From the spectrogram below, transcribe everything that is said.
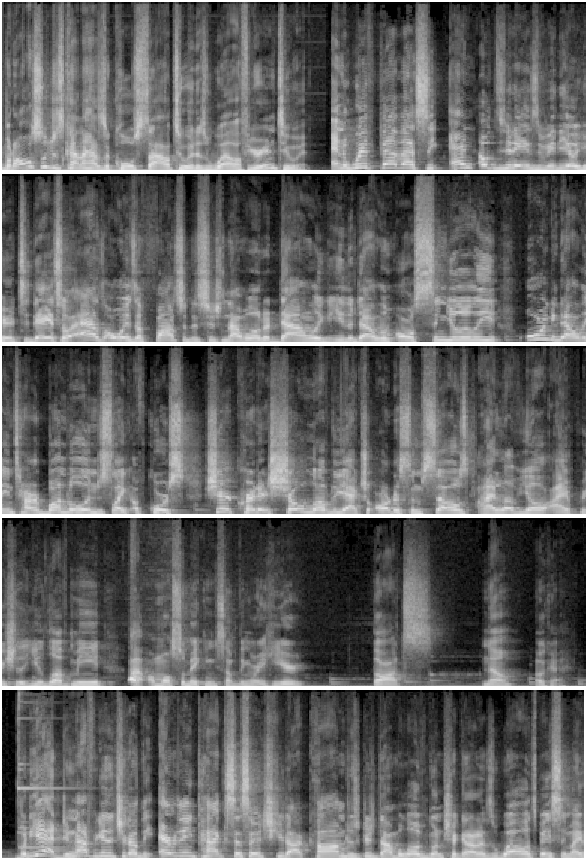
but also just kind of has a cool style to it as well if you're into it. And with that, that's the end of today's video here today. So as always, a fonts in the description down below to download. You can either download them all singularly or you can download the entire bundle and just like, of course, share credit, show love to the actual artists themselves. I love y'all. I appreciate that you love me. Uh, I'm also making something right here. Thoughts? No? Okay. But yeah, do not forget to check out the Everything Pack, SesoHQ.com. Description down below if you want to check it out as well. It's basically my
